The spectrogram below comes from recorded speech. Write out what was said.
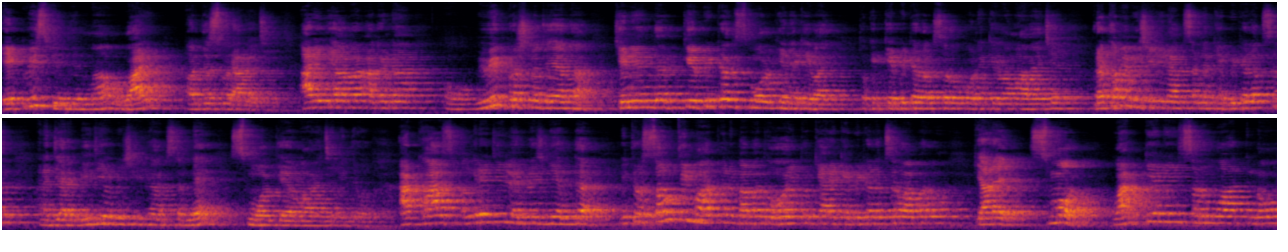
21 વ્યંજનમાં વાય અર્ધસ્વર આવે છે. આ રીતે આગળ આગળના વિવિધ પ્રશ્નો જોયા હતા. જેની અંદર કેપિટલ સ્મોલ કેને કહેવાય? તો કે કેપિટલ અક્ષરો કોને કહેવામાં આવે છે? પ્રથમ એબીસીડીના અક્ષરને કેપિટલ અક્ષર અને જ્યારે બીજી એબીસીડીના અક્ષરને સ્મોલ કહેવામાં આવે છે, મિત્રો. આ ખાસ અંગ્રેજી લેંગ્વેજની અંદર, મિત્રો, સૌથી મહત્વની બાબત હોય તો ક્યારે કેપિટલ અક્ષર વાપરવો? ક્યારે સ્મોલ વાક્યની શરૂઆતનો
